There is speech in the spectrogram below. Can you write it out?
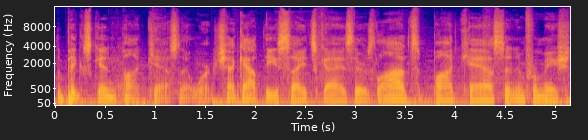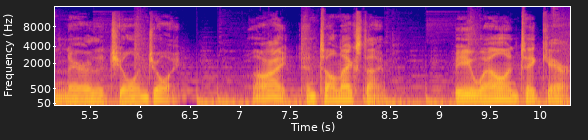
the Pigskin Podcast Network. Check out these sites, guys. There's lots of podcasts and information there that you'll enjoy. All right, until next time, be well and take care.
